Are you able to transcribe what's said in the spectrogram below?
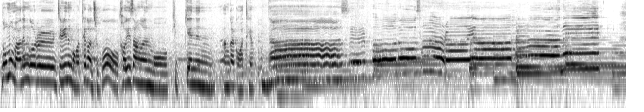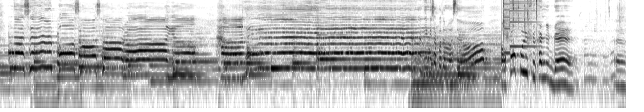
너무 많은 거를 드리는 것 같아가지고 더 이상은 뭐 깊게는 안 갈 것 같아요. 나 슬퍼도 살아야 하네 나 슬 했는데 예.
